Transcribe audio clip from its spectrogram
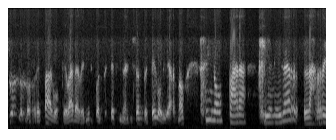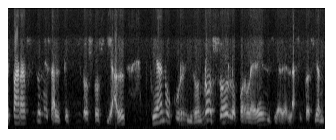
solo los repagos que van a venir cuando esté finalizando este gobierno, sino para generar las reparaciones al tejido social que han ocurrido no solo por la herencia de la situación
